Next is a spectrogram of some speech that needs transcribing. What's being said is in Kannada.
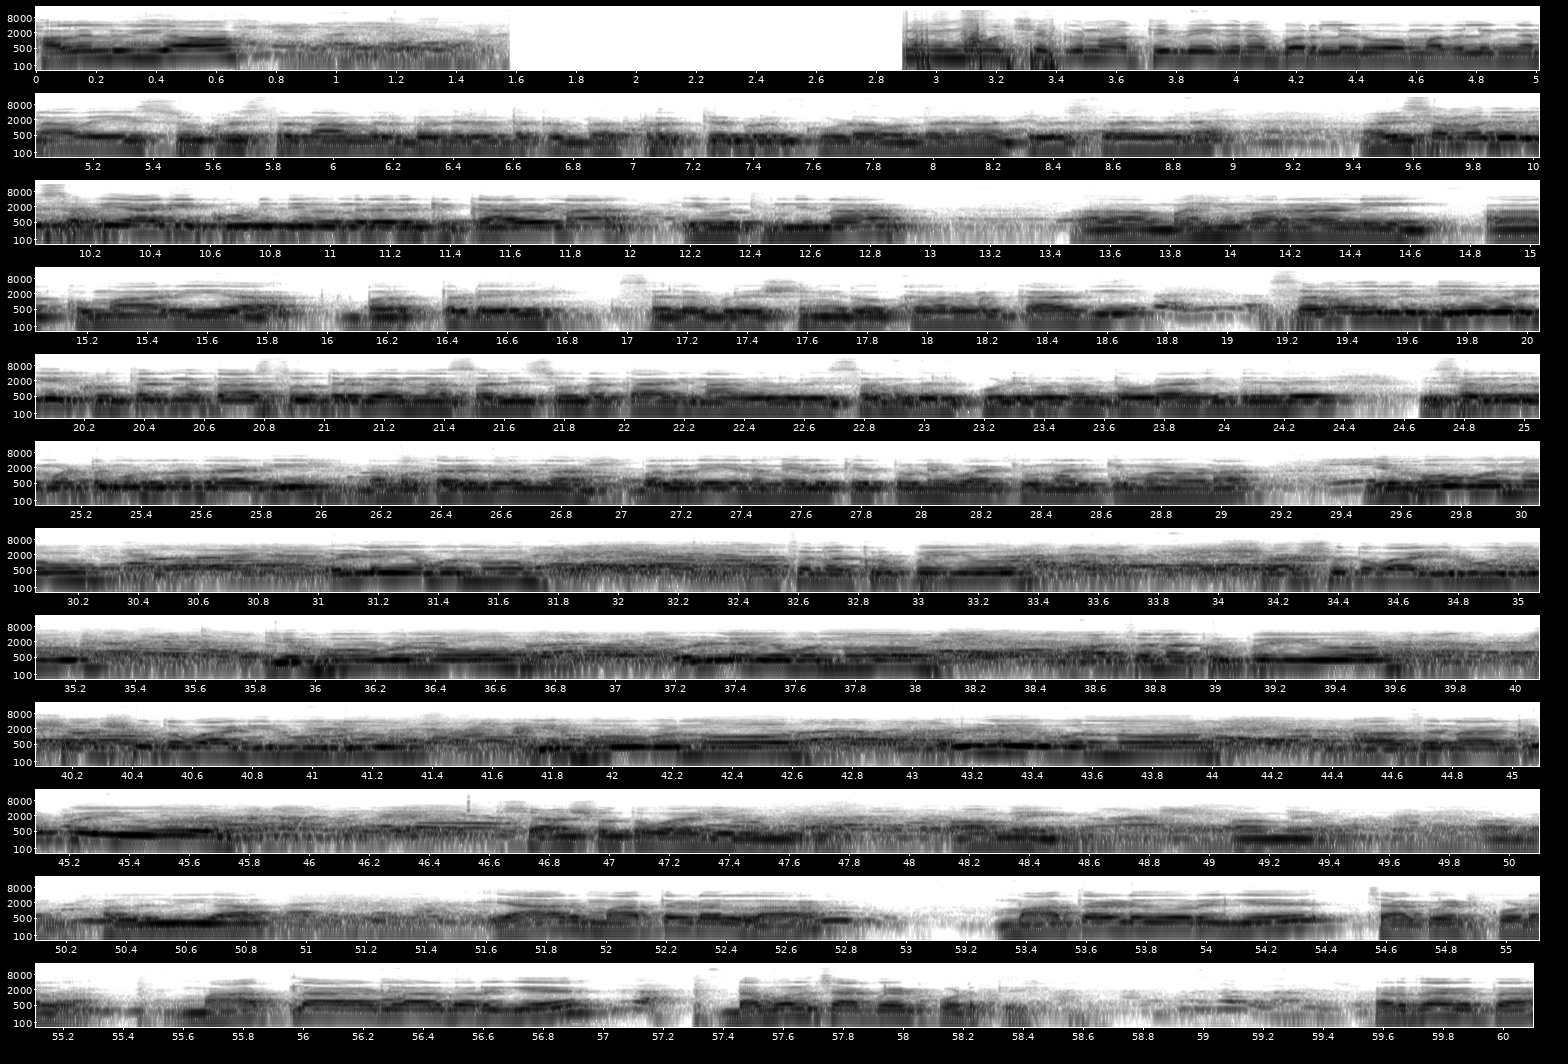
ಹಲಲುಯ್ಯ ವಿಮೋಚಕನು ಅತಿ ಬೇಗನೆ ಬರಲಿರುವ ಮೊದಲಿಂಗನಾದ ಯೇಸು ಕ್ರಿಸ್ತ ನಾಮದಲ್ಲಿ ಬಂದಿರತಕ್ಕಂಥ ಪ್ರತಿಯೊಬ್ಬರಿಗೂ ಕೂಡ ವಂದನೆಗಳನ್ನು ತಿಳಿಸ್ತಾ ಇದ್ದೇನೆ. ಈ ಸಮಯದಲ್ಲಿ ಸಭೆಯಾಗಿ ಕೂಡಿದ್ದೀವಿ ಅಂದರೆ ಅದಕ್ಕೆ ಕಾರಣ ಇವತ್ತಿನ ದಿನ ಆ, ಮಹಿಮಾ ರಾಣಿ ಕುಮಾರಿಯ ಬರ್ತ್ಡೇ ಸೆಲೆಬ್ರೇಷನ್ ಇರೋ ಕಾರಣಕ್ಕಾಗಿ ಸಮಯದಲ್ಲಿ ದೇವರಿಗೆ ಕೃತಜ್ಞತಾ ಸ್ತೋತ್ರಗಳನ್ನು ಸಲ್ಲಿಸುವುದಕ್ಕಾಗಿ ನಾವೆಲ್ಲರೂ ಈ ಸಮಯದಲ್ಲಿ ಕೂಡಿ ಬಂದಂಥವರಾಗಿದ್ದೇವೆ ಈ ಸಮಯದಲ್ಲಿ ಮೊಟ್ಟ ಮೊದಲನೇದಾಗಿ ನಮ್ಮ ಕರೆಗಳನ್ನು ಬಲಗೈಯನ್ನು ಮೇಲಕ್ಕೆತ್ತೋಣ ವಾಕ್ಯವನ್ನು ಅರಿಕೆ ಮಾಡೋಣ. ಯಹೋವನು ಒಳ್ಳೆಯವನು ಆತನ ಕೃಪೆಯು ಶಾಶ್ವತವಾಗಿರುವುದು. ಯಹೋವನು ಒಳ್ಳೆಯವನು ಆತನ ಕೃಪೆಯು ಶಾಶ್ವತವಾಗಿರುವುದು. ಯಹೋವನು ಒಳ್ಳೆಯವನು. ಆತನ ಕೃಪೆಯು ಶಾಶ್ವತವಾಗಿರುವುದು ಆಮೇನ್. ಆಮೇನ್. ಆಮೇನ್. ಅಲ್ಲಿಯ ಯಾರು ಮಾತಾಡಲ್ಲ, ಮಾತಾಡಿದವರಿಗೆ ಚಾಕ್ಲೇಟ್ ಕೊಡಲ್ಲ. ಮಾತಾಡಲಾರ್ದವರಿಗೆ ಡಬಲ್ ಚಾಕ್ಲೇಟ್ ಕೊಡ್ತೀವಿ ಅರ್ಥ ಆಗುತ್ತಾ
